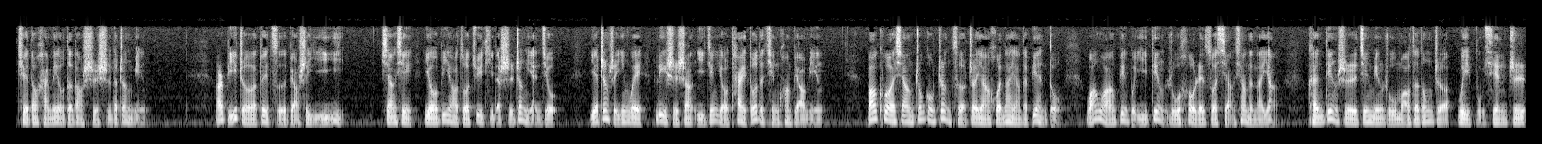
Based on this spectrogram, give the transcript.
却都还没有得到事实的证明，而笔者对此表示疑义，相信有必要做具体的实证研究。也正是因为历史上已经有太多的情况表明，包括像中共政策这样或那样的变动，往往并不一定如后人所想象的那样，肯定是精明如毛泽东者未卜先知、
